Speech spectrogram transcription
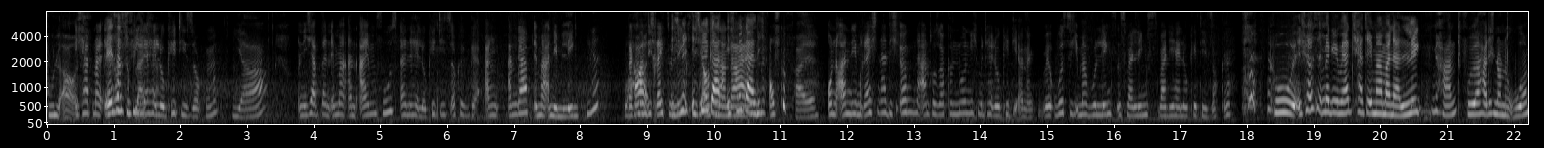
cool aus. Ich hatte mal immer viele. Hello Kitty Socken. Ja. Und ich habe dann immer an einem Fuß eine Hello Kitty Socke ge- an, angehabt, immer an dem linken. Da konnte ich rechts und ist links mir, ist nicht mir, gar, ist mir gar nicht aufgefallen. Und an dem rechten hatte ich irgendeine andere Socke, nur nicht mit Hello Kitty an. Dann wusste ich immer, wo links ist, weil links war die Hello Kitty Socke. Cool. Ich habe es immer gemerkt, ich hatte immer in meiner linken Hand, früher hatte ich noch eine Uhr,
